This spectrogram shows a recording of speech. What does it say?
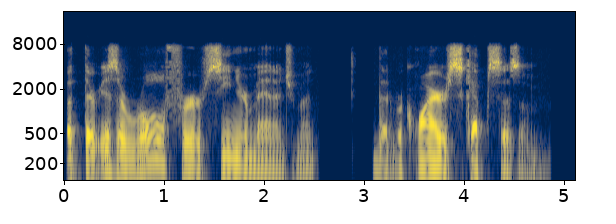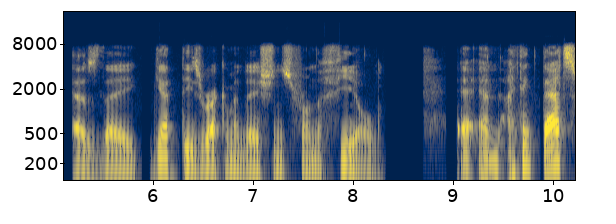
But there is a role for senior management that requires skepticism as they get these recommendations from the field. And I think that's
